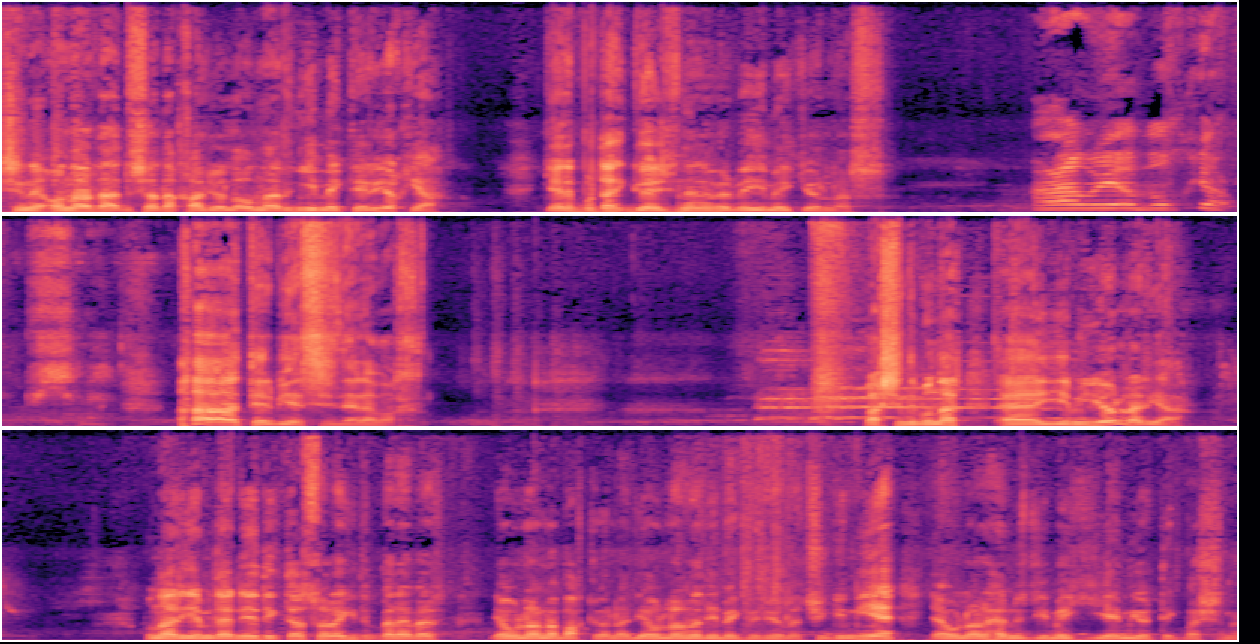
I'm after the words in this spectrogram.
Şimdi onlar da dışarıda kalıyorlar. Onların yemekleri yok ya. Gelip burada güvercinlerle beraber yemek yiyorlar. Aa buraya bok yapmışlar. Aa terbiyesizlere bak. Bak şimdi bunlar e, yem yiyorlar ya. Bunlar yemlerini yedikten sonra gidip beraber yavrularına bakıyorlar. Yavrularına yemek veriyorlar. Çünkü niye? Yavruları henüz yemek yiyemiyor tek başına.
